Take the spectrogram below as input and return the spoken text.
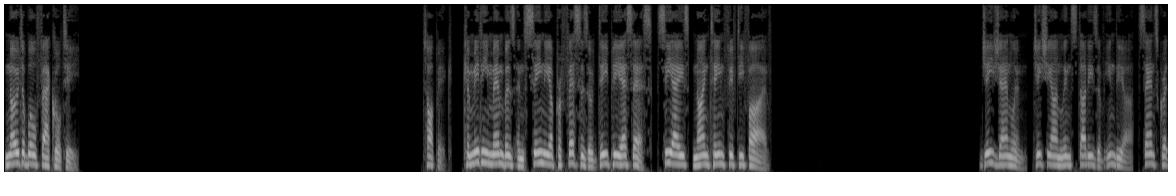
Notable faculty Topic Committee members and senior professors of DPSS, CAs 1955. Ji Xianlin, Jixianlin Studies of India, Sanskrit.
